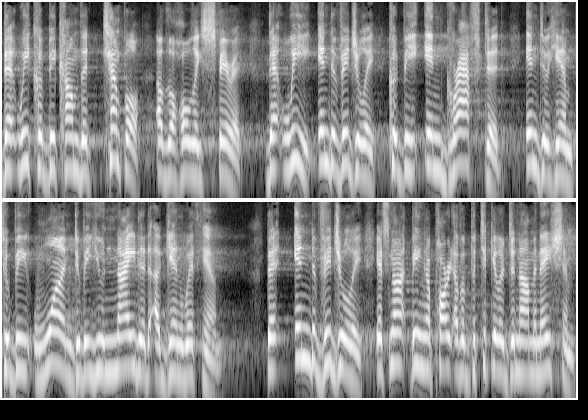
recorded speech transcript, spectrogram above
That we could become the temple of the Holy Spirit. That we individually could be engrafted into Him, to be one, to be united again with Him that individually, it's not being a part of a particular denomination,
